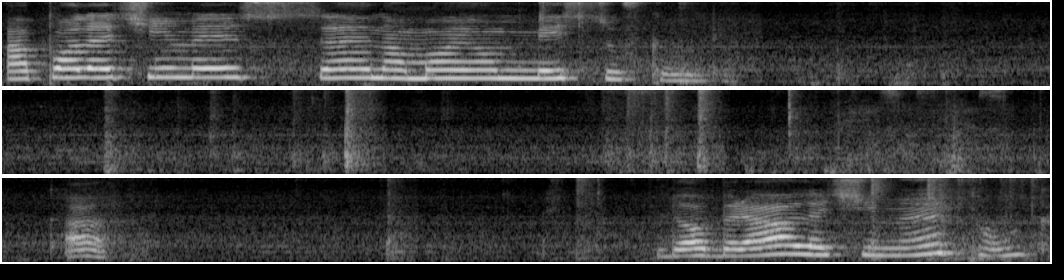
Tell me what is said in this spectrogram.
A polecimy se na moją miejscówkę. A. Dobra, lecimy. Tomka.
